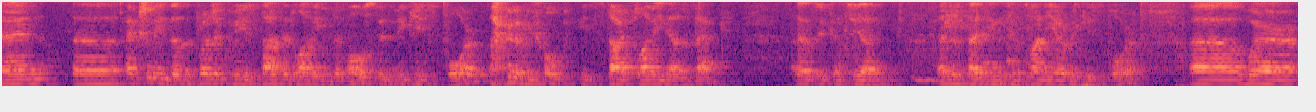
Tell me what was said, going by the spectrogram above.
And uh, actually, the, the project we started loving the most is Wikispore. we hope it starts loving us back. As you can see, I'm advertising since one year Wikispore, uh, where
